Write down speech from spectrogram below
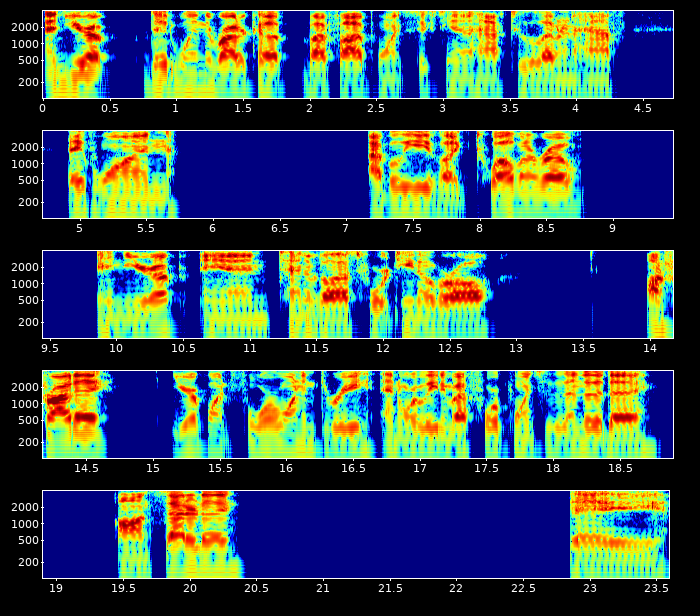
and Europe did win the Ryder Cup by five points, 16 and a half to 11 and a half. They've won, I believe, like 12 in a row in Europe and 10 of the last 14 overall. On Friday, Europe went 4 1 and 3 and were leading by four points at the end of the day. On Saturday, they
